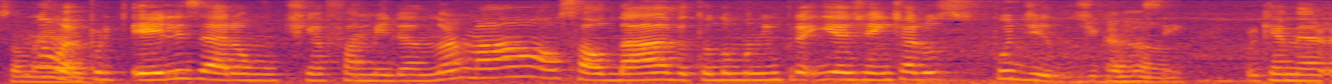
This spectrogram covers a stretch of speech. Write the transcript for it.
sua mãe Não, era... é porque eles eram. Tinha família normal, saudável, todo mundo empre... E a gente era os fudidos, digamos uhum. assim. Porque minha,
